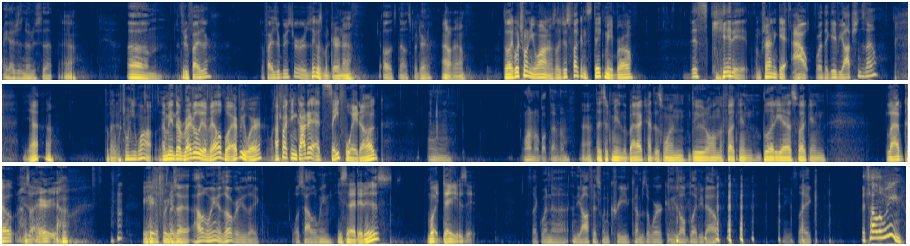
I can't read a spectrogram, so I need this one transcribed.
Yeah, I just noticed that. yeah. Um, through Pfizer, the Pfizer booster, or I think it? it was Moderna. Oh, it's now it's Moderna. I don't know. They're like, which one you want? I was like, just fucking stick me, bro. This get it. I'm trying to get out. Or they gave you options now. Yeah. They're like, which one you want? I mean, they're readily available everywhere. I fucking got it at Safeway, dog. Mm. I don't know about that, man. Uh, they took me in the back. Had this one dude on the fucking bloody ass fucking lab coat. He's like, "Hey, you're here for There's you." a Halloween is over. He's like, "What's Halloween?" He said, "It is. What day is it?" It's like when uh, in the office when Creed comes to work and he's all bloodied out. he's like, "It's Halloween."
